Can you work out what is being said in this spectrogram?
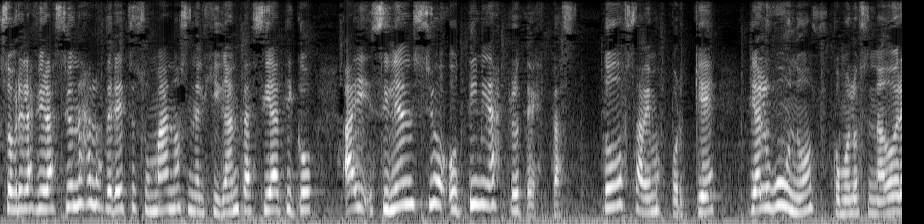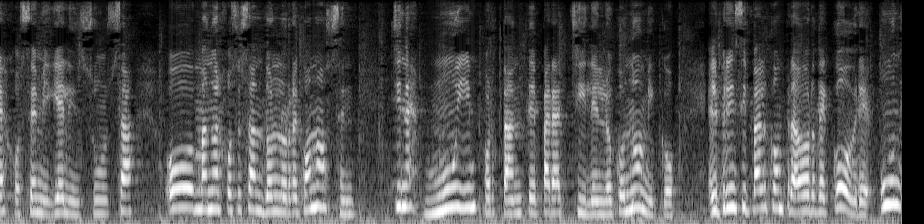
sobre las violaciones a los derechos humanos en el gigante asiático, hay silencio o tímidas protestas. Todos sabemos por qué y algunos, como los senadores José Miguel Insulza o Manuel José Sandón, lo reconocen. China es muy importante para Chile en lo económico. El principal comprador de cobre, un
